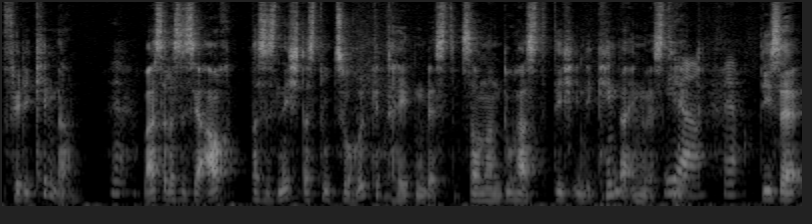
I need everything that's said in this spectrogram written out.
für die Kinder. Ja. Weißt du, das ist ja auch, das ist nicht, dass du zurückgetreten bist, sondern du hast dich in die Kinder investiert. Ja, ja. Diese,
